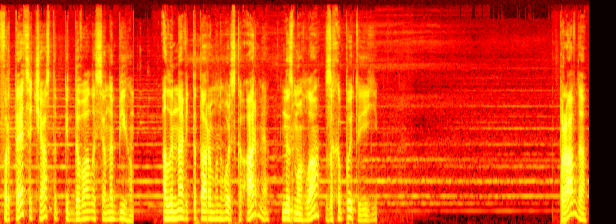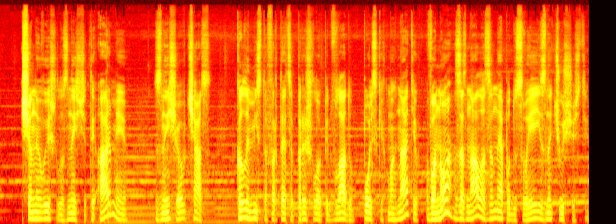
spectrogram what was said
Фортеця часто піддавалася набігам, але навіть татаро-монгольська армія не змогла захопити її. Правда, що не вийшло знищити армію, знищував час. Коли місто фортеця перейшло під владу польських магнатів, воно зазнало занепаду своєї значущості.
